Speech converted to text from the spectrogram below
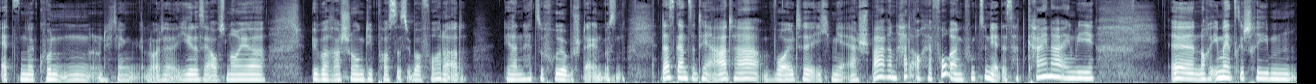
ätzende Kunden. Und ich denke, Leute, jedes Jahr aufs neue Überraschung, die Post ist überfordert. Ja, dann hättest du früher bestellen müssen. Das ganze Theater wollte ich mir ersparen, hat auch hervorragend funktioniert. Es hat keiner irgendwie äh, noch E-Mails geschrieben.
